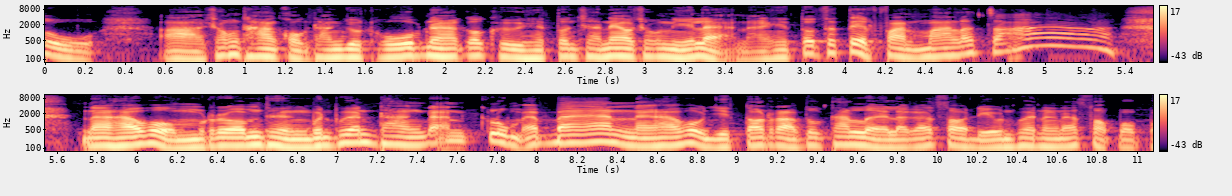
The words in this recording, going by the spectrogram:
สู่อ่าช่องทางของทาง YouTube นะก็คือเฮตต้น Channel ช่องนี้แหละนะเฮตต้นสเตตฟันมาแล้วจ้า นะครับผมรวมถึงเพื่อนๆทางด้านกลุ่มแอปแบนนะครับผมยินดีต้อนรับทุกท่านเลยแล้วก็สวัสดีเพื่อนๆทางด้านสปป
